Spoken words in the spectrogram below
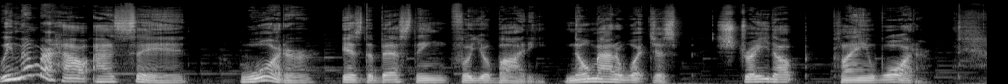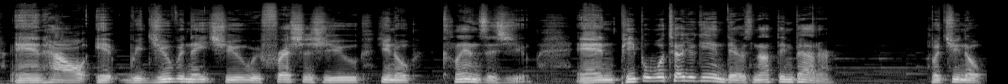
remember how I said water is the best thing for your body. No matter what, just straight up plain water and how it rejuvenates you, refreshes you, you know, cleanses you. And people will tell you again, there's nothing better. But you know,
